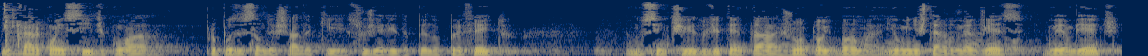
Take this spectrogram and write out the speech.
de cara coincide com a proposição deixada aqui, sugerida pelo prefeito, no sentido de tentar, junto ao IBAMA e ao Ministério do Meio, Ambiente,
